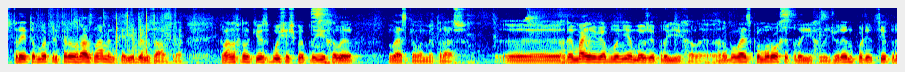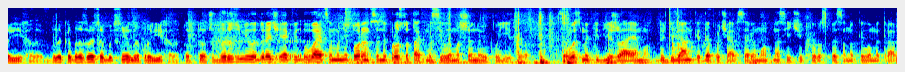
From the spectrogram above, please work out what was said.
Старий Тернопіль, Кировоград, Знаменка, їдемо завтра. Івано-Франківськ Бучач ми проїхали весь кілометраж. Е, Гримайлів Яблунів ми вже проїхали. Грабовецько Морохи проїхали, Джурин Полівці проїхали, Велика Бразовиця Буцнів ми проїхали. Тобто Щоб ви розуміли, до речі, як відбувається моніторинг, це не просто так ми сіли машиною і поїхали. Це ось ми під'їжджаємо до ділянки, де почався ремонт. У нас є чітко розписано кілометраж,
